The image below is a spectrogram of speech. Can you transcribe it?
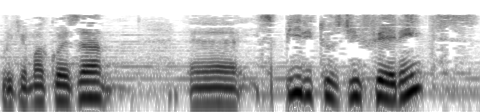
Porque uma coisa, é, espíritos diferentes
